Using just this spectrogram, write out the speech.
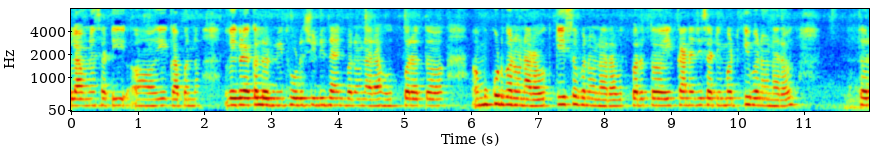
लावण्यासाठी एक आपण वेगळ्या कलरनी थोडीशी डिझाईन बनवणार आहोत. परत मुकुट बनवणार आहोत केस बनवणार आहोत. परत एक कानाजीसाठी मटकी बनवणार आहोत. तर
